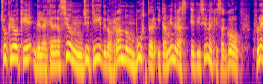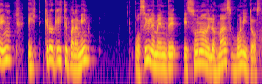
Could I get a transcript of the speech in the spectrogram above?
Yo creo que de la generación GT, de los Random Booster y también de las ediciones que sacó Flame, creo que este para mí posiblemente es uno de los más bonitos.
